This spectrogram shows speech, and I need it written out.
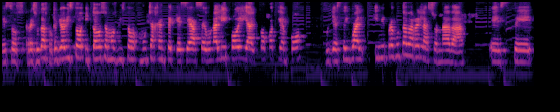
esos resultados, porque yo he visto y todos hemos visto mucha gente que se hace una lipo y al poco tiempo pues ya está igual. Y mi pregunta va relacionada, este,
